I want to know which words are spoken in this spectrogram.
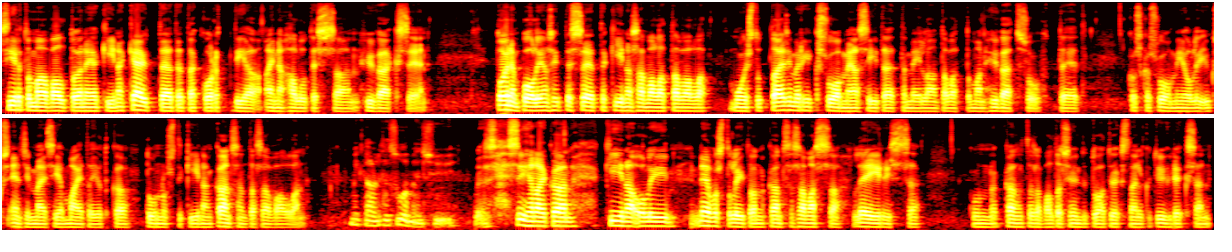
siirtomaavaltoina ja Kiina käyttää tätä korttia aina halutessaan hyväkseen. Toinen puoli on sitten se, että Kiina samalla tavalla muistuttaa esimerkiksi Suomea siitä, että meillä on tavattoman hyvät suhteet, koska Suomi oli yksi ensimmäisiä maita, jotka tunnusti Kiinan kansantasavallan. Mikä oli se Suomen syy? Siihen aikaan Kiina oli Neuvostoliiton kanssa samassa leirissä, kun kansantasavalta syntyi 1949.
